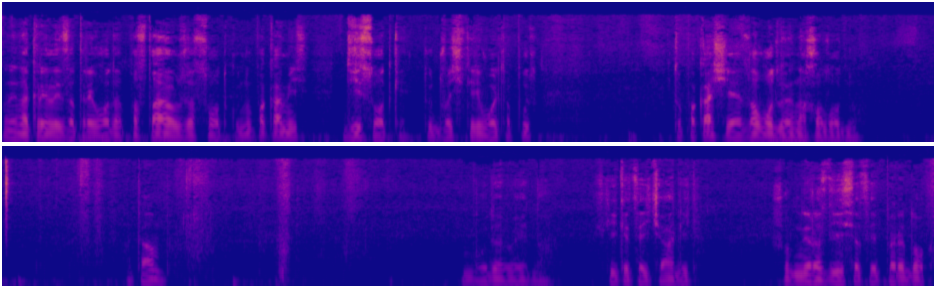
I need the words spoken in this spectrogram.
вони накрились за 3 роки, поставив вже сотку. Ну, поки місь 2 сотки, тут 24 вольта пуск, то поки ще заводили на холодну. А там буде видно, скільки цей чарлік, щоб не розлізся цей передок.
